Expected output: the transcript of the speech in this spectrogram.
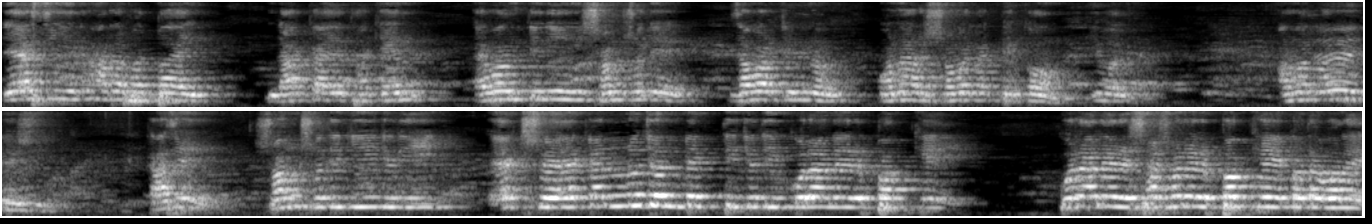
ইয়াসিন আরাফাত ভাই ঢাকায় থাকেন। এবং তিনি সংসদে যাওয়ার জন্য ওনার সময় লাগবে কম, কি বলেন আমার বেশি। কাজে সংসদে গিয়ে যদি একশো একান্ন জন ব্যক্তি যদি কোরআনের পক্ষে, কোরআনের শাসনের পক্ষে কথা বলে,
